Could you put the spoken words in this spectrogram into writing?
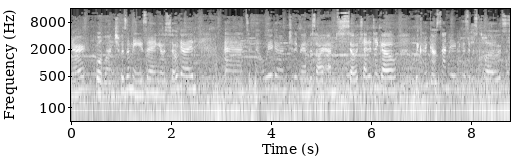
Dinner. Well, lunch was amazing. It was so good. And now we're going to the Grand Bazaar. I'm so excited to go. We couldn't go Sunday because it was closed.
